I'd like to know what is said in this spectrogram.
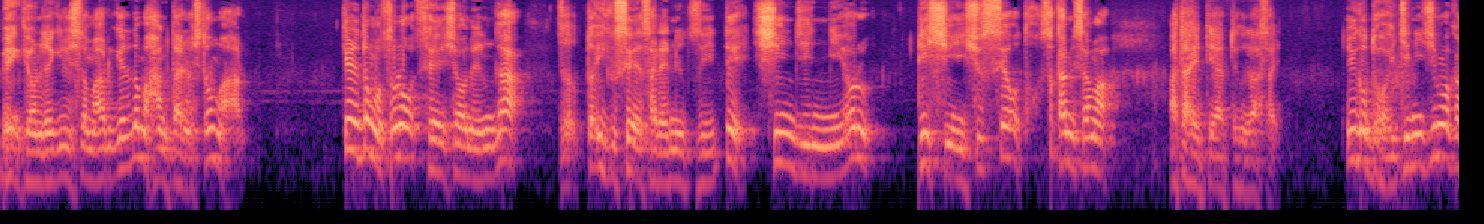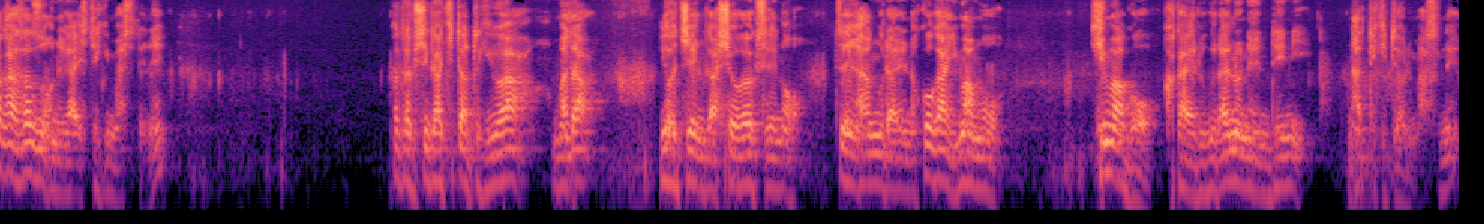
勉強のできる人もあるけれども反対の人もある。けれどもその青少年がずっと育成されについて信心による立身出世をどうぞ神様与えてやってください。ということを一日も欠かさずお願いしてきましてね。私が来た時はまだ幼稚園か小学生の前半ぐらいの子が今もひ孫を抱えるぐらいの年齢になってきておりますね。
